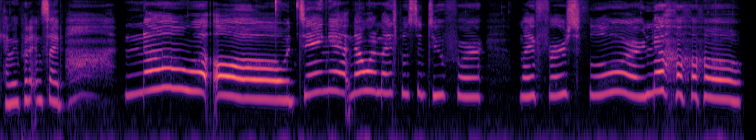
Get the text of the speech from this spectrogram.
can we put it inside? no! Oh, dang it. Now what am I supposed to do for my first floor? No!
